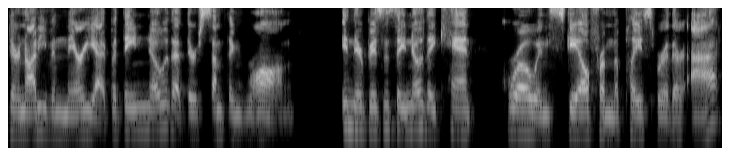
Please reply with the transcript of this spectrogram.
they're not even there yet, but they know that there's something wrong in their business. They know they can't grow and scale from the place where they're at.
